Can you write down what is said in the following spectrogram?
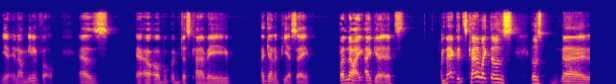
you know meaningful as uh, just kind of a again a PSA but no, I, I get it. It's in fact, it's kind of like those those uh,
